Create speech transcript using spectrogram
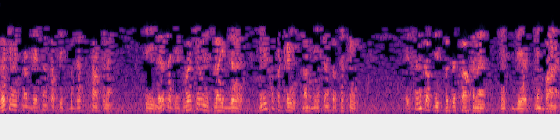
virtue is not the essence of this Buddhist Shasana. Sila, that is, virtue is like the leaf of a tree, not the essence of the tree. The essence of this Shasana is their Nibbana.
